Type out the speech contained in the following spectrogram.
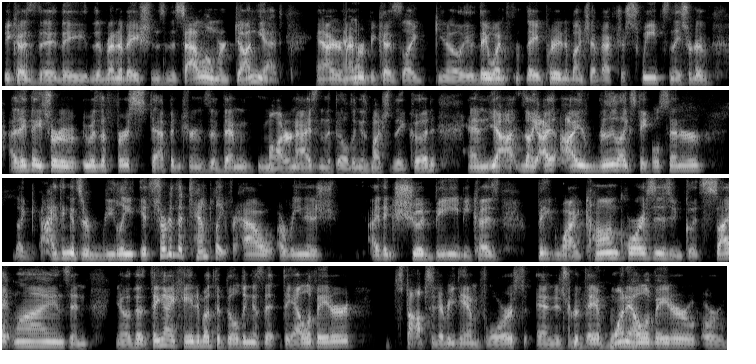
because the the the renovations in the Saddledome weren't done yet. And I remember because like you know they went they put in a bunch of extra suites and they sort of I think they sort of it was the first step in terms of them modernizing the building as much as they could. And yeah, like I I really like Staples Center like I think it's a really it's sort of the template for how arenas I think should be because big wide concourses and good sight lines and you know the thing I hate about the building is that the elevator stops at every damn floors and it's sort of they have one elevator or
